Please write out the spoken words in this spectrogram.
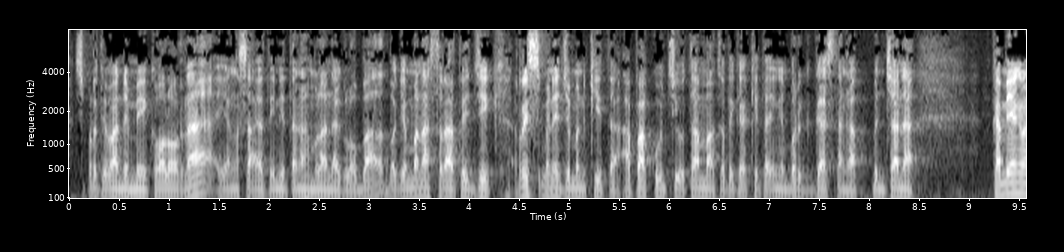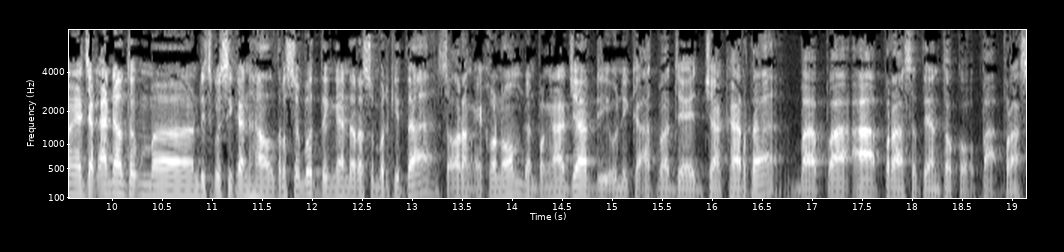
seperti pandemi corona yang saat ini tengah melanda global, bagaimana strategic risk management kita, apa kunci utama ketika kita ingin bergegas tanggap bencana. Kami yang mengajak Anda untuk mendiskusikan hal tersebut dengan narasumber kita, seorang ekonom dan pengajar di Unika Atmajaya Jakarta, Bapak A. Prasetyantoko. Pak Pras.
